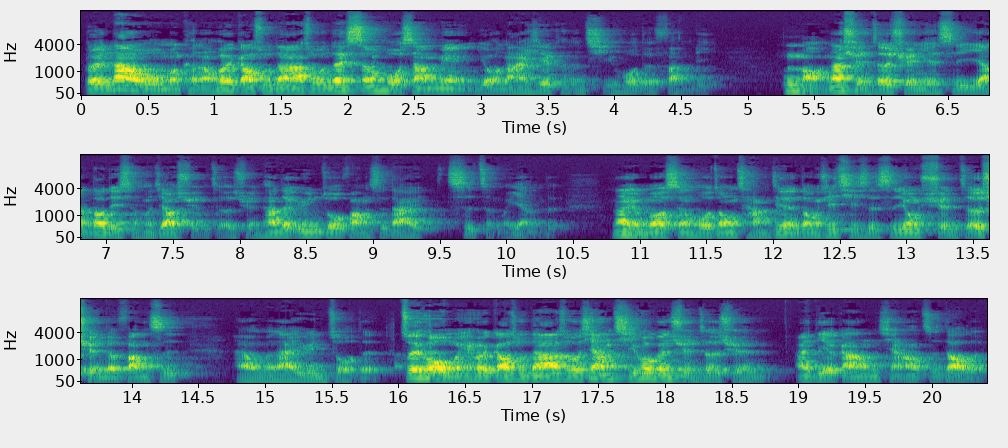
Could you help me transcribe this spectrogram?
对，那我们可能会告诉大家说，在生活上面有哪一些可能期货的范例。嗯，好、那选择权也是一样，到底什么叫选择权？它的运作方式大概是怎么样的？那有没有生活中常见的东西，其实是用选择权的方式，还有我们来运作的？最后，我们也会告诉大家说，像期货跟选择权，艾迪尔刚刚想要知道的，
